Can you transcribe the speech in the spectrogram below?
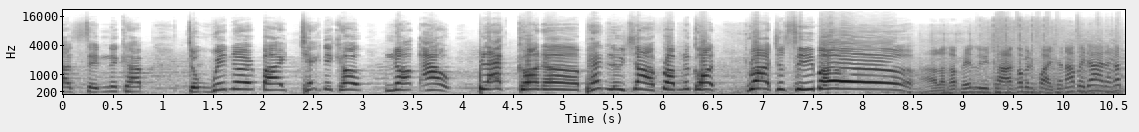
ตัดสินนะครับ The winner by technical knockout Black Corner เพชรลือชา from นครราชสีมาเอาละครับเพชรลือชาก็เป็นฝ่ายชนะไปได้นะครับ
